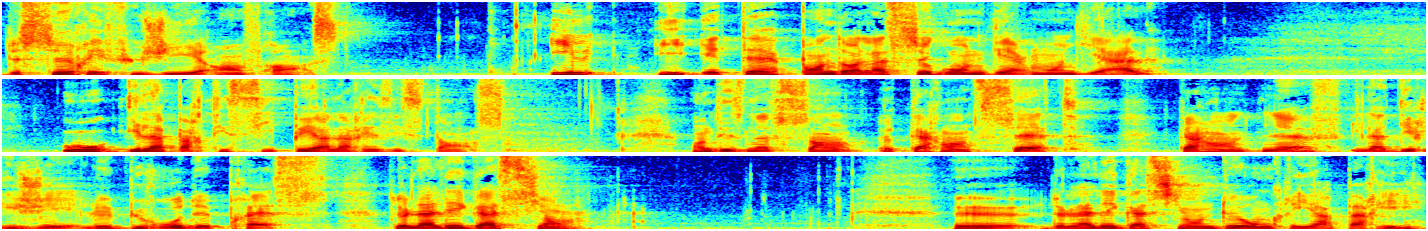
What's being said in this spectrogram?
de se réfugier en France. Il y était pendant la Seconde Guerre mondiale, où il a participé à la résistance. En 1947 1949, il a dirigé le bureau de presse de la légation euh, de de Hongrie à Paris.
